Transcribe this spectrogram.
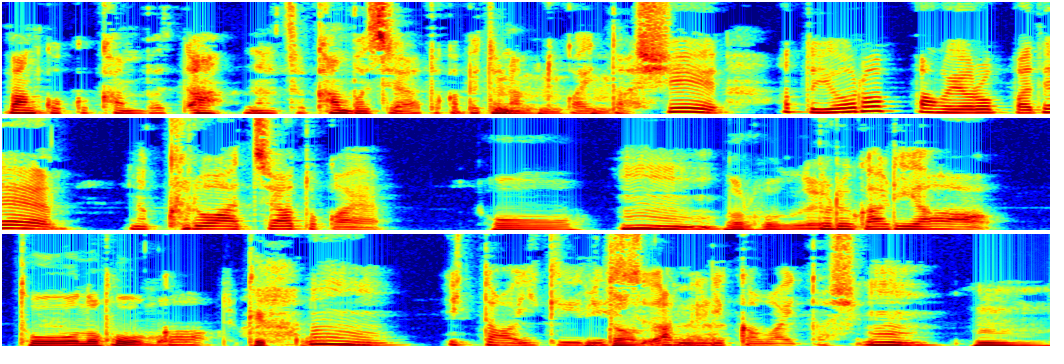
バンコク、カンボ、あ、なんつうカンボジアとかベトナムとかいたし、あとヨーロッパはヨーロッパで、なクロアチアとかへ、あーうん、なるほどねブ。ルガリア、東欧の方も結構。うん、いた、イギリス、ねアメリカはいたし、うん、うん。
